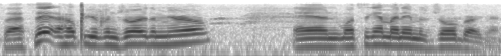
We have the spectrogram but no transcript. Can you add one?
So that's it. I hope you've enjoyed the mural. And once again, my name is Joel Bergner.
